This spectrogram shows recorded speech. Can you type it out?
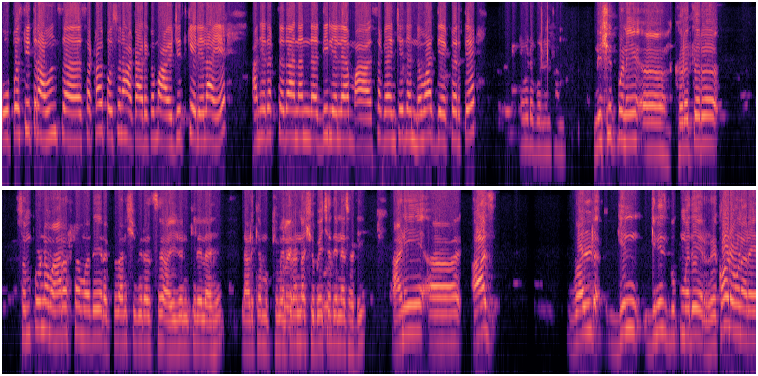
उपस्थित राहून सकाळपासून हा कार्यक्रम आयोजित केलेला आहे. आणि रक्तदानांना दिलेल्या सगळ्यांचे धन्यवाद दे- करते. एवढं बोलून थांब. निश्चितपणे खर तर संपूर्ण महाराष्ट्रामध्ये रक्तदान शिबिराचं आयोजन केलेलं आहे. लाडक्या मुख्यमंत्र्यांना शुभेच्छा देण्यासाठी. आणि आज वर्ल्ड गिन गिनीज बुकमध्ये रेकॉर्ड होणार आहे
